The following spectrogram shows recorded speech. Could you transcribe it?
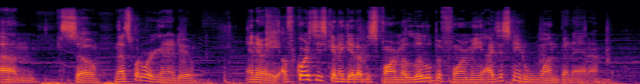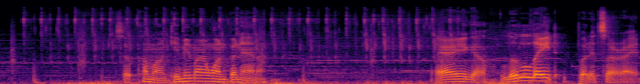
Um, so that's what we're gonna do. Anyway, of course he's gonna get up his farm a little before me. I just need one banana. So come on, give me my one banana. There you go. A little late, but it's alright.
